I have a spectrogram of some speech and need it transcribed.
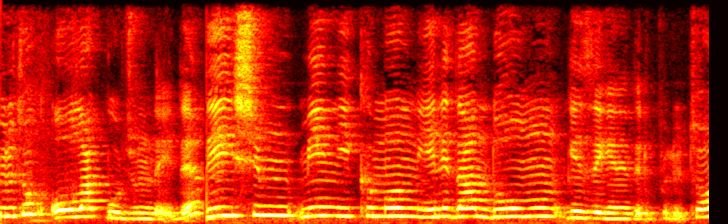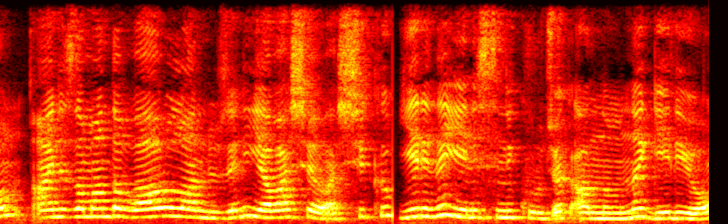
Plüton Oğlak Burcu'ndaydı. Değişimin, yıkımın, yeniden doğumun gezegenidir Plüton. Aynı zamanda var olan düzeni yavaş yavaş yıkıp yerine yenisini kuracak anlamına geliyor.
